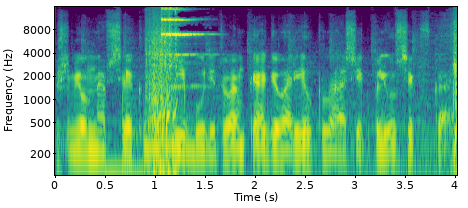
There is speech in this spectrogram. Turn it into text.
жмем на все кнопки и будет вам как говорил классик плюсик в карте.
